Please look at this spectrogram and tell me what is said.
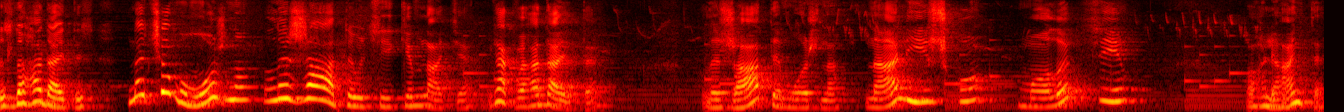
здогадайтесь, на чому можна лежати у цій кімнаті. Як ви гадаєте? Лежати можна на ліжку. Молодці. Погляньте,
